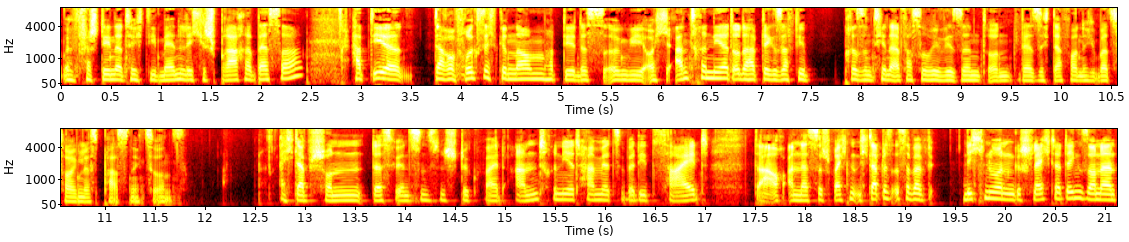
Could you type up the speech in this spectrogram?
verstehen natürlich die männliche Sprache besser. Habt ihr darauf Rücksicht genommen? Habt ihr das irgendwie euch antrainiert oder habt ihr gesagt, wir präsentieren einfach so, wie wir sind und wer sich davon nicht überzeugen lässt, passt nicht zu uns? Ich glaube schon, dass wir uns ein Stück weit antrainiert haben, jetzt über die Zeit da auch anders zu sprechen. Ich glaube, das ist aber nicht nur ein Geschlechterding, sondern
